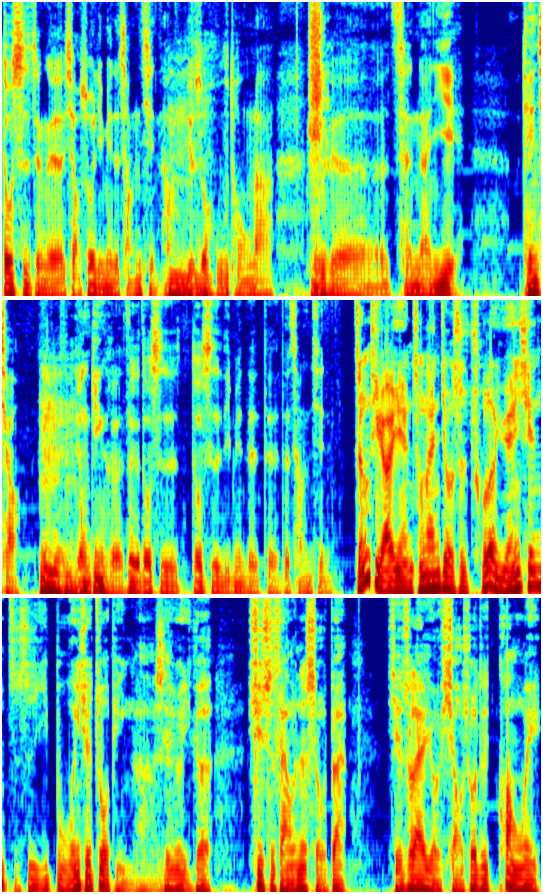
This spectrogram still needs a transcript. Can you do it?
都是整个小说里面的场景哈，嗯、比如说胡同啦，是那个城南夜、天桥、那个永定河，这个都是都是里面的的的场景。整体而言，《城南旧事》除了原先只是一部文学作品啊，是。用一个叙事散文的手段写出来，有小说的况味，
